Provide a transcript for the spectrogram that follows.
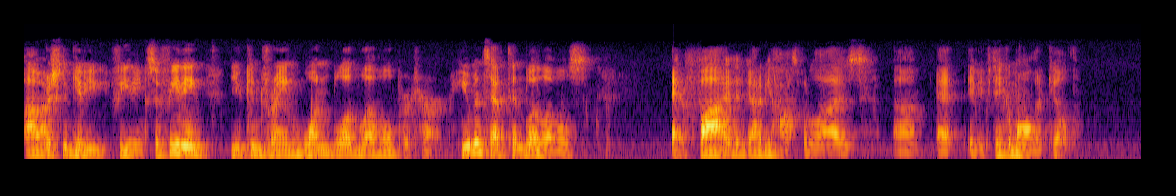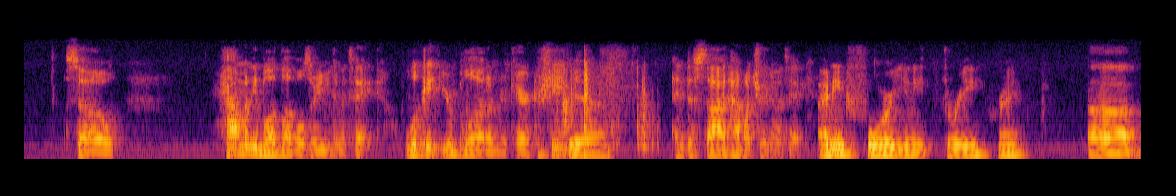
Um, I'm just going to give you feeding. So feeding, you can drain one blood level per turn. Humans have 10 blood levels. At five, they've got to be hospitalized. Um, at if you take them all, they're killed. So, how many blood levels are you going to take? Look at your blood on your character sheet Yeah. and decide how much you're going to take. I need four. You need three, right? Uh,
